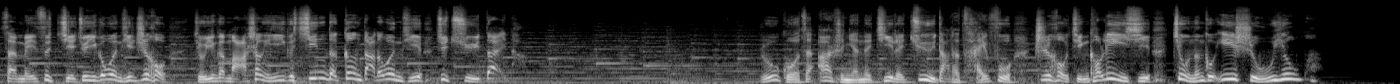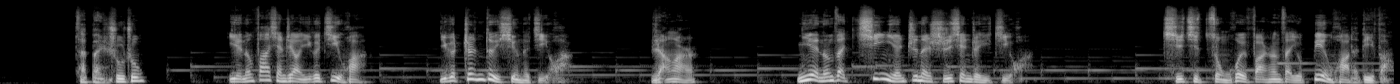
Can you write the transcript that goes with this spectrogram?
在每次解决一个问题之后，就应该马上以一个新的、更大的问题去取代它。如果在二十年内积累巨大的财富之后，仅靠利息就能够衣食无忧吗？在本书中，也能发现这样一个计划，一个针对性的计划。然而，你也能在七年之内实现这一计划。奇迹总会发生在有变化的地方，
